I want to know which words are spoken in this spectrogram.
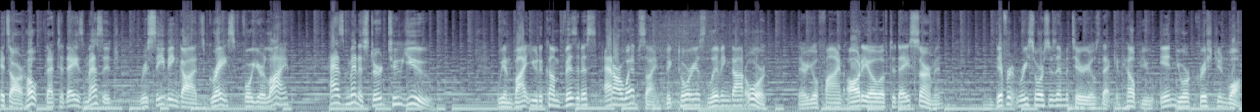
It's our hope that today's message, Receiving God's Grace for Your Life, has ministered to you. We invite you to come visit us at our website, victoriousliving.org. There you'll find audio of today's sermon different resources and materials that can help you in your Christian walk.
